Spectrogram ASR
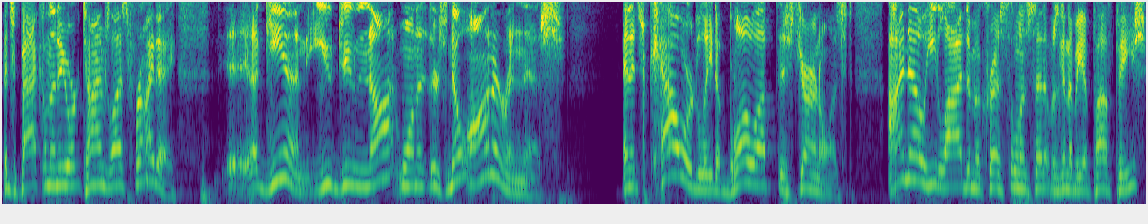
It's back on the New York Times last Friday. Again, you do not want to, there's no honor in this. And it's cowardly to blow up this journalist. I know he lied to McChrystal and said it was going to be a puff piece.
